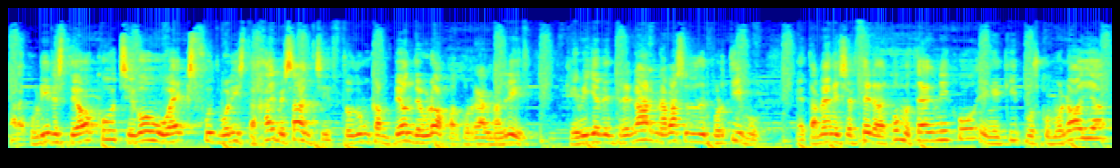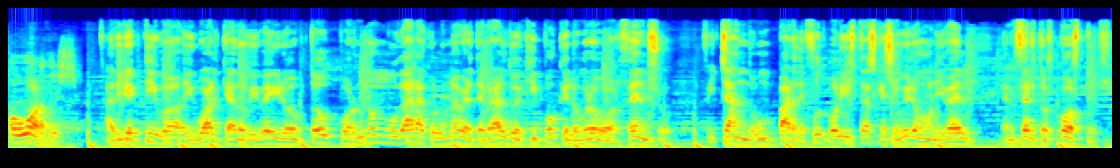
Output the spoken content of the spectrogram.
Para cubrir este oco chegou o ex futbolista Jaime Sánchez, todo un campeón de Europa co Real Madrid, que villa de entrenar na base do Deportivo e tamén exercera como técnico en equipos como Noia ou Ordes. A directiva, igual que a do Viveiro, optou por non mudar a columna vertebral do equipo que logrou o ascenso, fichando un par de futbolistas que subiron o nivel en certos postos.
